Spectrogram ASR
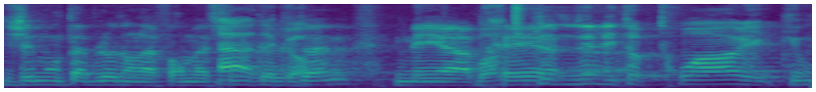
J'ai mon tableau dans la formation Ah, que je donne, mais Bon, après. tu peux donner les top 3, les- que- ou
